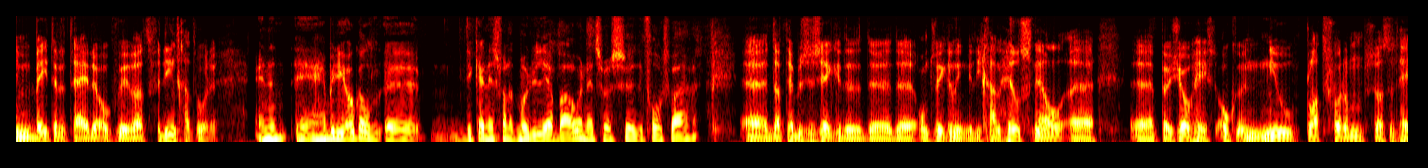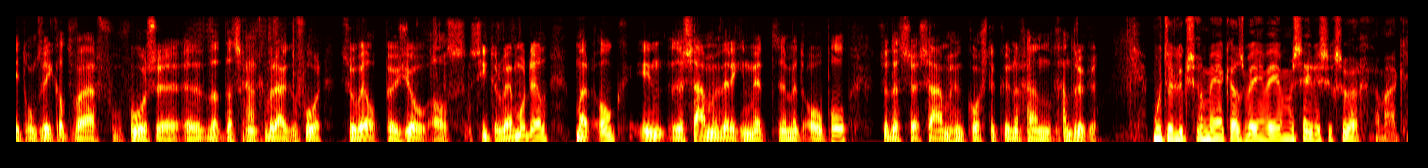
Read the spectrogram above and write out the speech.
in betere tijden ook weer wat verdiend gaat worden. En eh, hebben die ook al uh, de kennis van het modulair bouwen, net zoals uh, de Volkswagen? dat hebben ze zeker. De, de, de ontwikkelingen die gaan heel snel. Peugeot heeft ook een nieuw platform, zoals het heet, ontwikkeld... Waarvoor ze, dat, dat, ze gaan gebruiken voor zowel Peugeot als Citroën-modellen... maar ook in de samenwerking met, met Opel... zodat ze samen hun kosten kunnen gaan, gaan drukken. Moeten luxere merken als BMW en Mercedes zich zorgen gaan maken?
